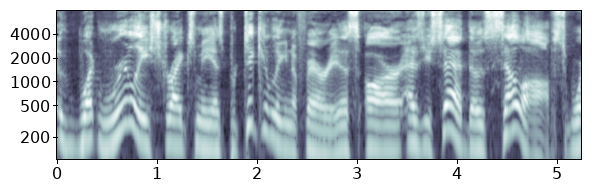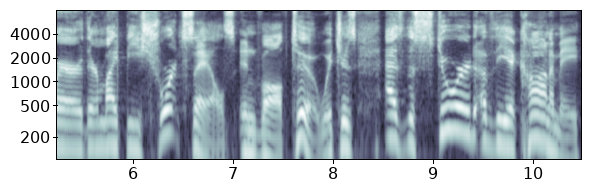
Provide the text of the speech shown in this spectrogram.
what really strikes me as particularly nefarious are, as you said, those sell offs where there might be short sales involved too, which is, as the steward of the economy,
